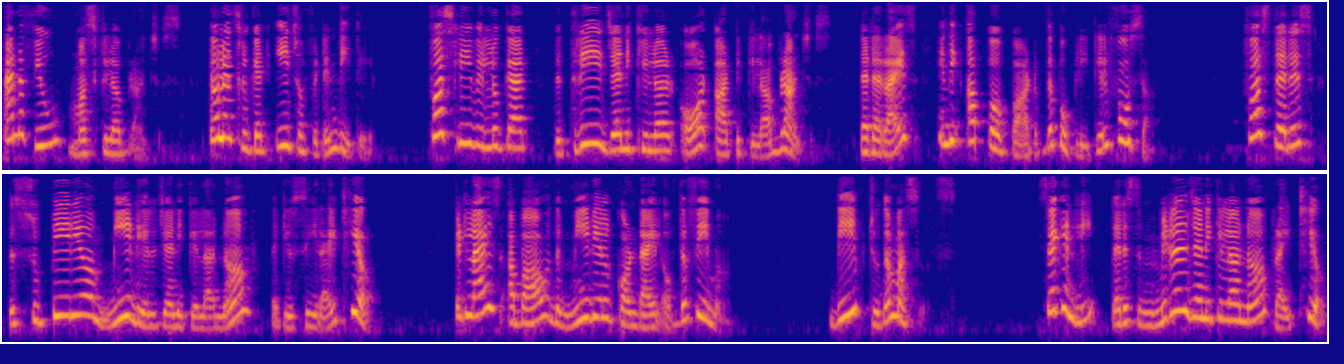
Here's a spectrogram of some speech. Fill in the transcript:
and a few muscular branches. Now let's look at each of it in detail. Firstly, we look at the three genicular or articular branches that arise in the upper part of the popliteal fossa. First, there is the superior medial genicular nerve that you see right here. It lies above the medial condyle of the femur, deep to the muscles. Secondly, there is the middle genicular nerve right here.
